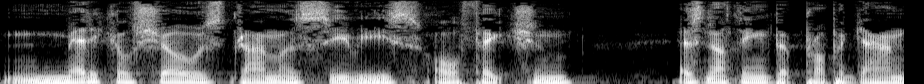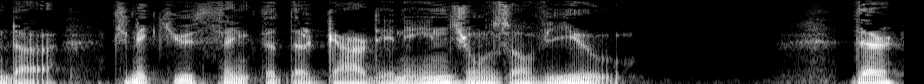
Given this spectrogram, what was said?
medical shows, dramas, series, all fiction, is nothing but propaganda to make you think that they're guardian angels of you. They're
